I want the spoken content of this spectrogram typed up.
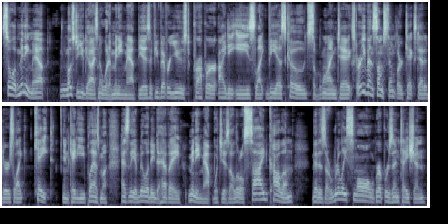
So a minimap most of you guys know what a mini map is. If you've ever used proper IDEs like VS Code, Sublime Text, or even some simpler text editors like Kate in KDE Plasma, has the ability to have a mini map, which is a little side column that is a really small representation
